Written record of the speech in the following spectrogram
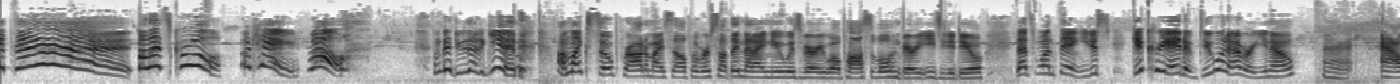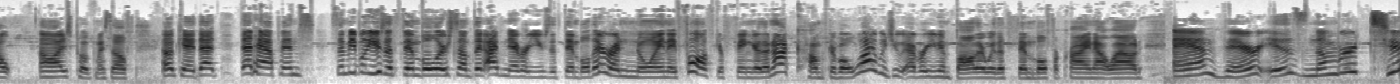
at that. Oh, that's cool. Okay, well, I'm gonna do that again. I'm like so proud of myself over something that I knew was very well possible and very easy to do. That's one thing, you just get creative, do whatever, you know? All right, ow. Oh, I just poked myself. Okay, that, that happens. Some people use a thimble or something. I've never used a thimble. They're annoying. They fall off your finger. They're not comfortable. Why would you ever even bother with a thimble for crying out loud? And there is number two.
